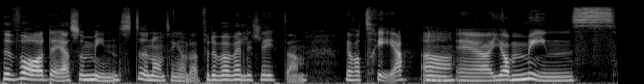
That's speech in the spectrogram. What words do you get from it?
Hur var det, alltså minns du någonting av det? För du var väldigt liten. Jag var tre. Ja. Eh, Jag minns,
